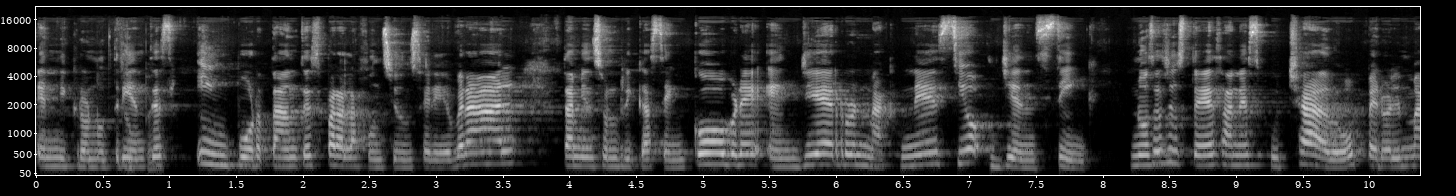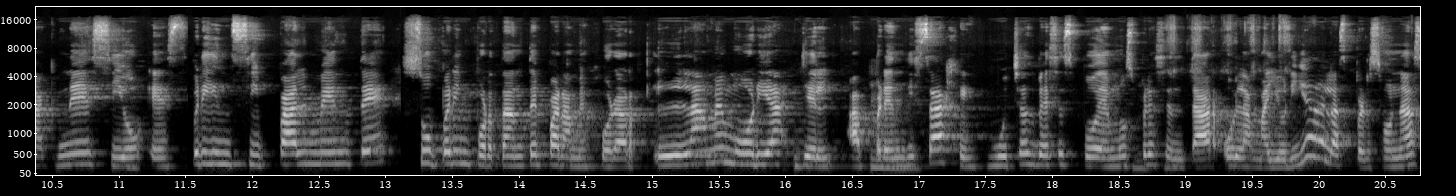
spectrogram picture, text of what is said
en micronutrientes importantes para la función cerebral, también son ricas en cobre, en hierro, en magnesio y en zinc. No sé si ustedes han escuchado, pero el magnesio es principalmente súper importante para mejorar la memoria y el aprendizaje. Muchas veces podemos presentar, o la mayoría de las personas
